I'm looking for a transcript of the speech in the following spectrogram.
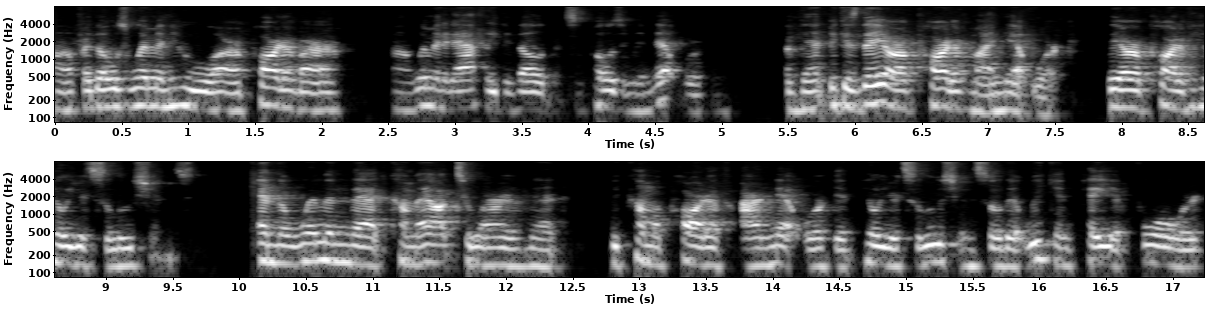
uh, for those women who are part of our uh, Women in Athlete Development Symposium and Networking event because they are a part of my network. They are a part of Hilliard Solutions. And the women that come out to our event become a part of our network at Hilliard Solutions so that we can pay it forward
